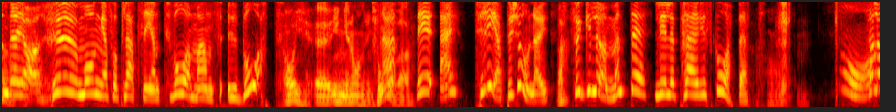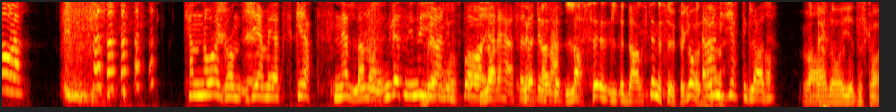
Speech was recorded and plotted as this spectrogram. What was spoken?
undrar jag, hur många får plats i en tvåmansubåt? Oj, eh, ingen aning. Två Nej, va? det är, nej, tre personer. För glöm inte lille periskopet. Hallå? Kan någon ge mig ett skratt? Snälla någon. Vet ni, nu gör ni bara det här för att vara dumma. Alltså, Lasse, dansken är superglad. Ja, han är jätteglad. Ja, det var jätteskoj.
